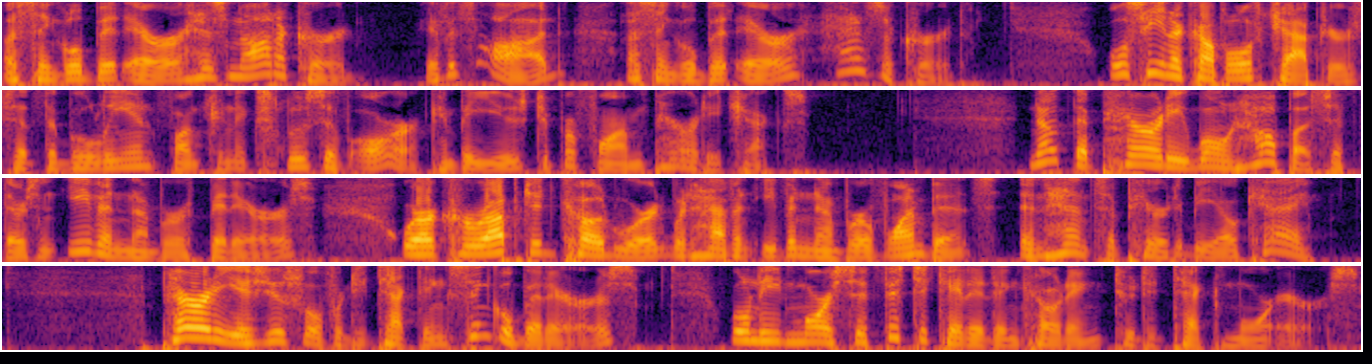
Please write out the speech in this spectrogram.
a single bit error has not occurred. If it's odd, a single bit error has occurred. We'll see in a couple of chapters that the Boolean function exclusive OR can be used to perform parity checks. Note that parity won't help us if there's an even number of bit errors, where a corrupted code word would have an even number of 1 bits and hence appear to be okay. Parity is useful for detecting single bit errors. We'll need more sophisticated encoding to detect more errors.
